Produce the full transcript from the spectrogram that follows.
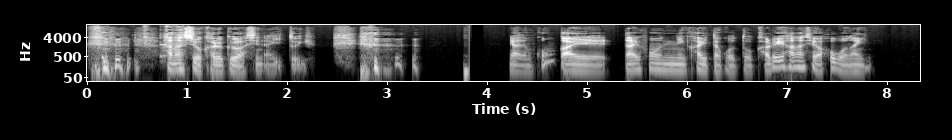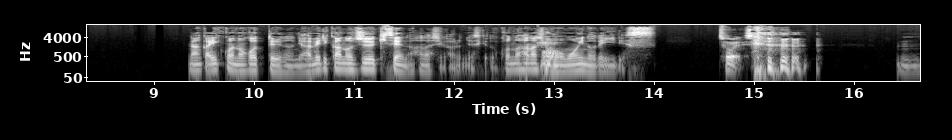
話を軽くはしないという。いや、でも今回台本に書いたこと、軽い話はほぼない。なんか一個残ってるのにアメリカの銃規制の話があるんですけど、この話も重いのでいいです。そうですね。うん。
